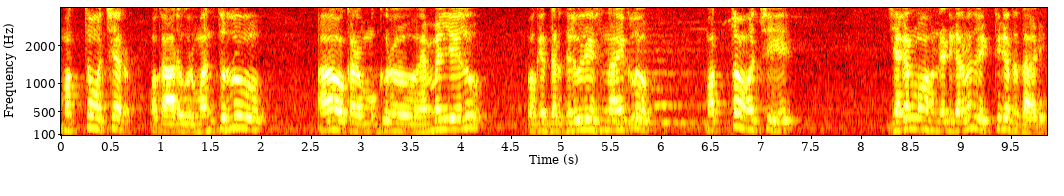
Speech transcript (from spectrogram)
మొత్తం వచ్చారు. ఒక ఆరుగురు మంత్రులు ఒక ముగ్గురు ఎమ్మెల్యేలు ఒక ఇద్దరు తెలుగుదేశం నాయకులు మొత్తం వచ్చి జగన్మోహన్ రెడ్డి గారి మీద వ్యక్తిగత దాడి.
